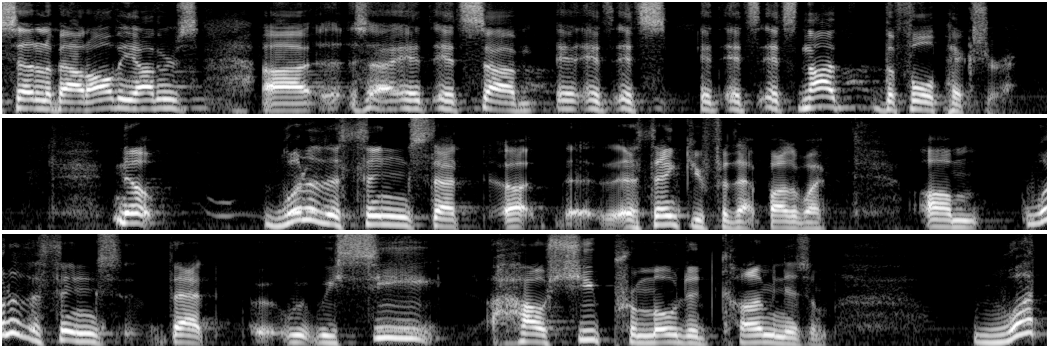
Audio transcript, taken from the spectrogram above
said it about all the others. Uh, it, it's, um, it, it's, it, it's, it's not the full picture. Now, one of the things that, uh, uh thank you for that, by the way. Um, one of the things that we see how she promoted communism. What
